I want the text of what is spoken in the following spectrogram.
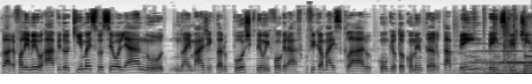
Claro, eu falei meio rápido aqui, mas se você olhar no, na imagem que tá no post, que tem um infográfico, fica mais claro com o que eu tô comentando, tá bem, bem descritinho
